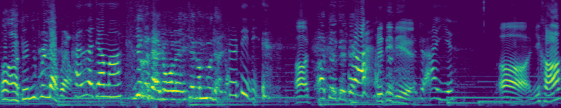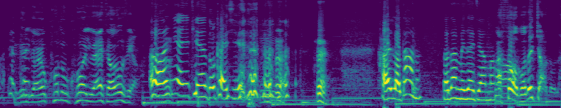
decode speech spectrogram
啊，对，你不是来过呀？孩子在家吗？一个在着嘞，一个没有在着这。是弟弟，啊，啊，对对对，是吧？这弟弟这阿姨，哦，你好，他这个愿意哭都哭，愿意笑都笑。啊，你看你天天多开心。孩子老大呢？老大没在家吗？俺嫂把在家走了。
